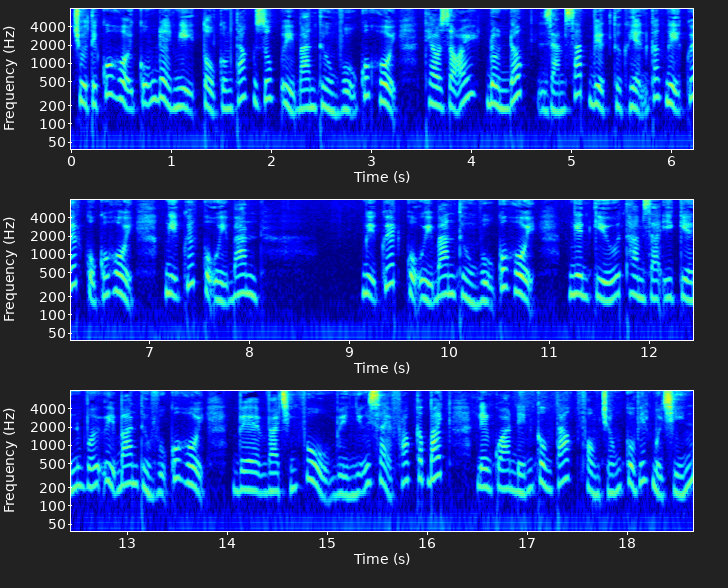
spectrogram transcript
Chủ tịch Quốc hội cũng đề nghị tổ công tác giúp Ủy ban Thường vụ Quốc hội theo dõi, đôn đốc, giám sát việc thực hiện các nghị quyết của Quốc hội, nghị quyết của Ủy ban nghị quyết của Ủy ban Thường vụ Quốc hội, nghiên cứu tham gia ý kiến với Ủy ban Thường vụ Quốc hội về và chính phủ về những giải pháp cấp bách liên quan đến công tác phòng chống COVID-19.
